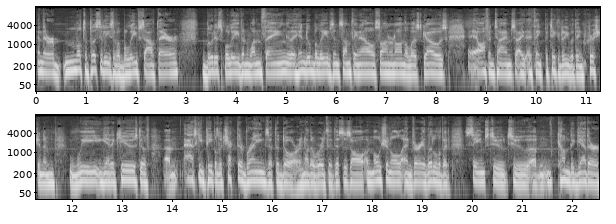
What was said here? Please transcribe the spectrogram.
and there are multiplicities of beliefs out there. Buddhists believe in one thing, the Hindu believes in something else, on and on the list goes. Uh, oftentimes, I, I think, particularly within Christendom, we get accused of um, asking people to check their brains at the door. In other words, that this is all emotional, and very little of it seems to to um, come together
